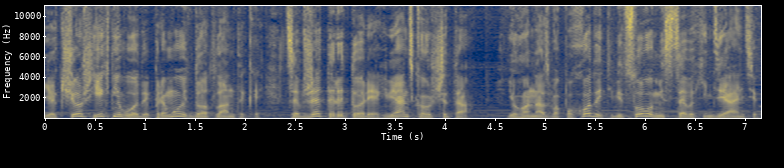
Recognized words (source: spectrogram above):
Якщо ж їхні води прямують до Атлантики, це вже територія Гвіанського щита. Його назва походить від слова місцевих індіанців,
